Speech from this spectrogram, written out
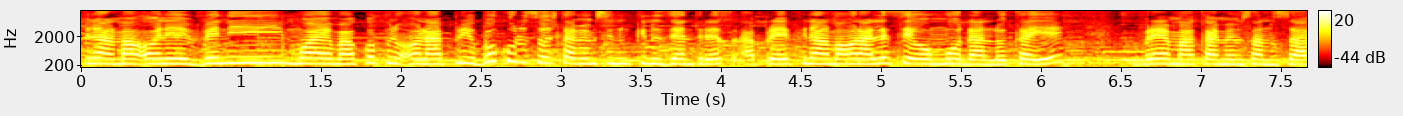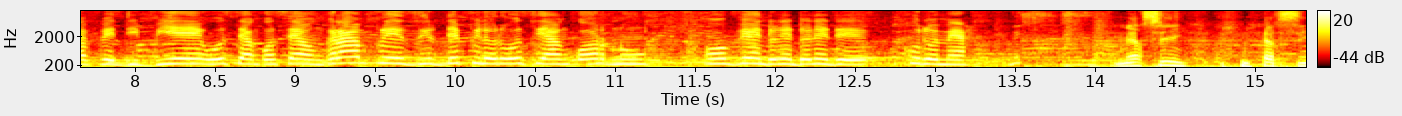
finalement, on est venu, moi et ma copine, on a pris beaucoup de choses quand même qui nous intéressent. Après, finalement, on a laissé un mot dans le cahier. Vraiment, quand même, ça nous a fait du bien. Aussi, encore, c'est un grand plaisir. Depuis lors aussi, encore, nous, on vient donner, donner des coups de mer. Merci, merci.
